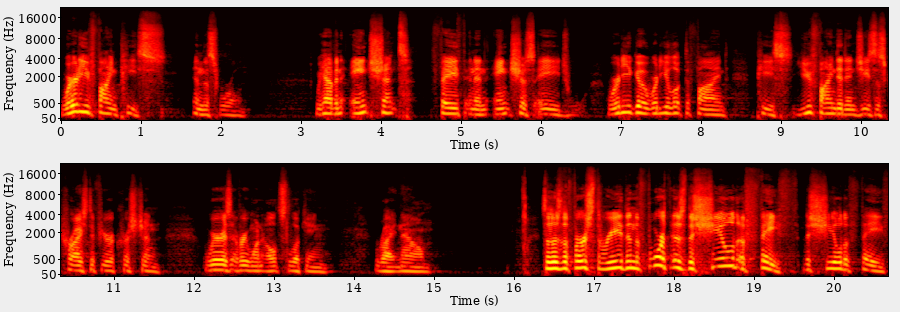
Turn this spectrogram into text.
Where do you find peace in this world? We have an ancient faith in an anxious age. Where do you go? Where do you look to find peace? You find it in Jesus Christ if you're a Christian. Where is everyone else looking right now? So there's the first three. Then the fourth is the shield of faith the shield of faith.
